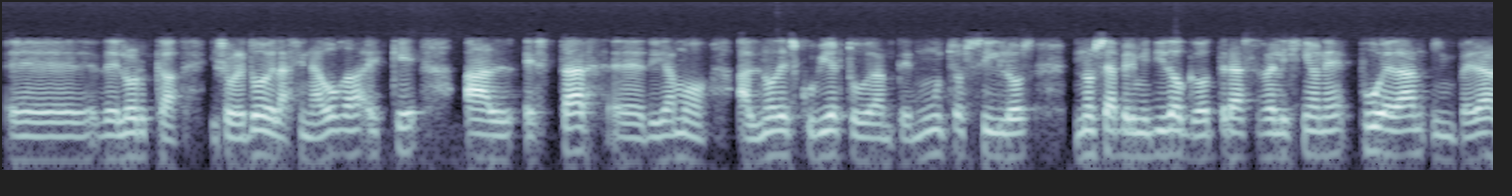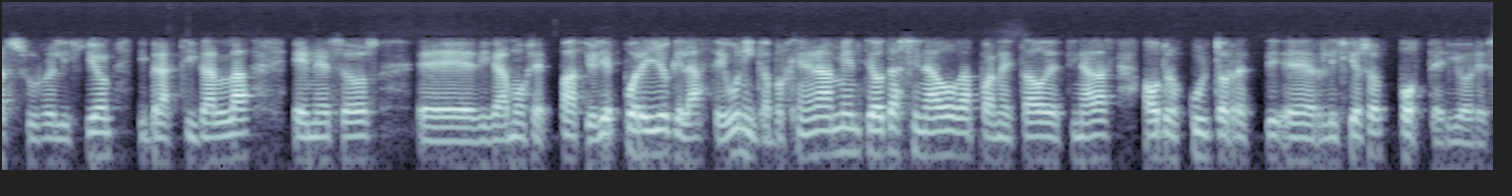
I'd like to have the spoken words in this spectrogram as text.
eh, de Lorca y sobre todo de la sinagoga es que al estar, eh, digamos, al no descubierto durante muchos siglos, no se ha permitido que otras religiones puedan imperar su religión y practicarla en esos, eh, digamos, espacios. Y es por ello que la hace única, porque generalmente otras sinagogas pues, han estado destinadas a otros cultos religiosos posteriores.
